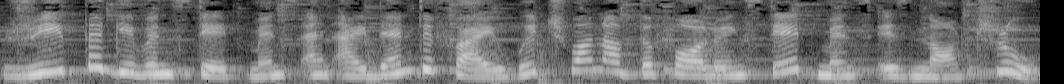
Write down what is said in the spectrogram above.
Read the given statements and identify which one of the following statements is not true.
